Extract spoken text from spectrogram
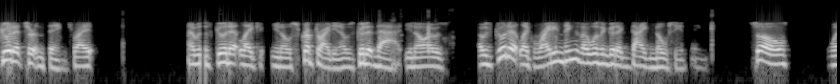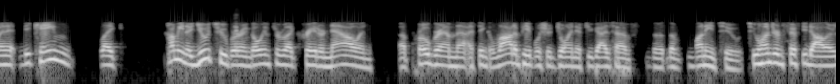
good at certain things, right? I was good at like you know script writing. I was good at that. You know, I was I was good at like writing things. But I wasn't good at diagnosing things. So when it became like coming a YouTuber and going through like Creator Now and a program that I think a lot of people should join if you guys have the, the money to. $250,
